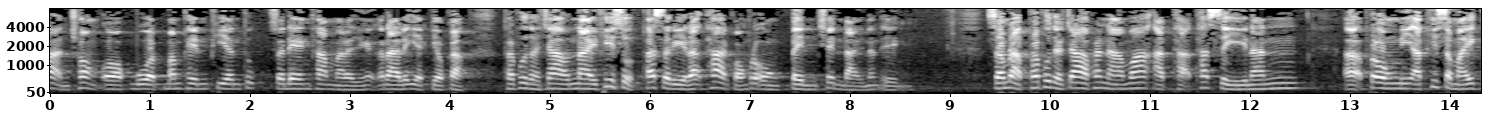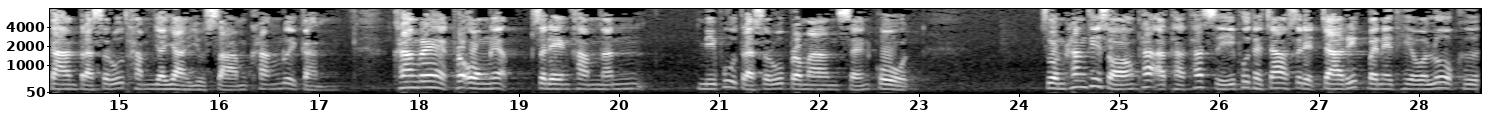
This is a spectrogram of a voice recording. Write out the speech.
บ้านช่องออกบวชบำเพ็ญเพียรทุกแสดงธรรมอะไรอย่างเงี้ยรายละเอียดเกี่ยวกับ พระพุทธเจ้าในที่สุดพระสรีระธาตุของพระองค์เป็นเช่นใดนั่นเองสำหรับพระพุทธเจ้าพระนามว่าอัฏฐทัศสีนั้น พระองค์มีอภิสมัยการตรัสรู้ธรรมใหญ่ๆอยู่สามครั้งด้วยกัน ครั้งแรกพระองค์เนี่ยแสดงธรรมนั้นมีผู้ตรัสรู้ประมาณแสนโกดส่วนครั้งที่สองพระอัฏฐทัศสีพุทธเจ้าเสด็จจาริกไปในเทวโลกคือ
